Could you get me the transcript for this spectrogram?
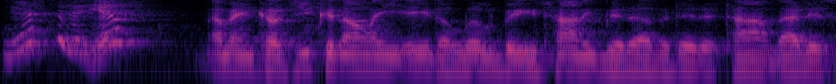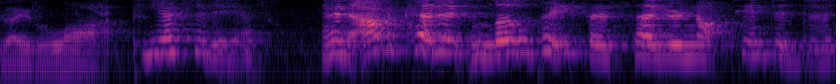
Yes, it is. I mean, because you can only eat a little bitty, tiny bit of it at a time. That is a lot. Yes, it is. And I would cut it in little pieces so you're not tempted to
